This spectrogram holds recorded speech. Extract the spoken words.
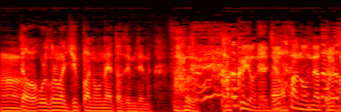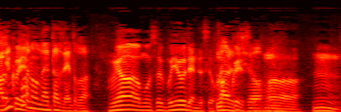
うんだから俺この前10%の女やったぜ、みたいな。そう、かっこいいよね。10%の女やったらかっこいい。10%の女やったぜ、とか。いやーもうそれ武勇伝ですよ。かなっこいいですよ。うん。うん。うん。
